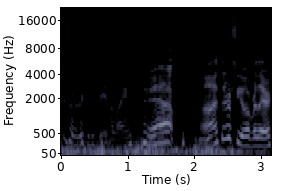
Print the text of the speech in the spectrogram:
She's. Yep. I threw a few over there.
